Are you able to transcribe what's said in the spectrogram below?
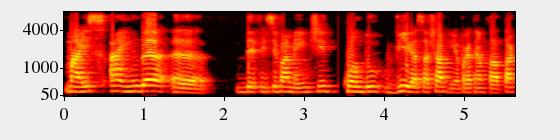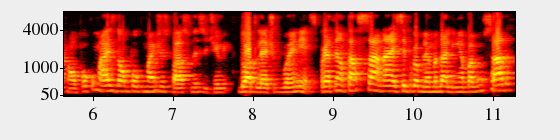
mas ainda uh, defensivamente, quando vira essa chavinha para tentar atacar um pouco mais, dá um pouco mais de espaço nesse time do Atlético Goianiense. Para tentar sanar esse problema da linha bagunçada,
